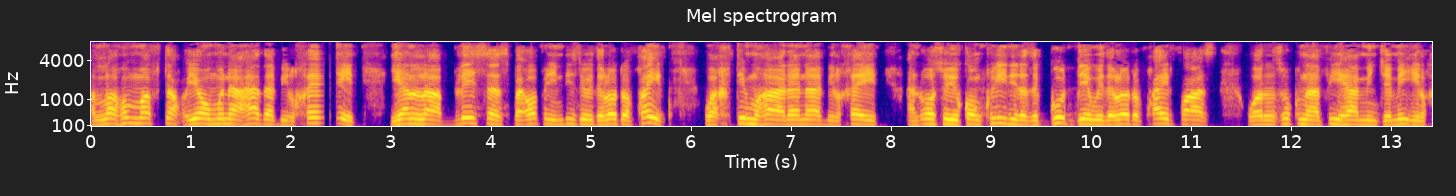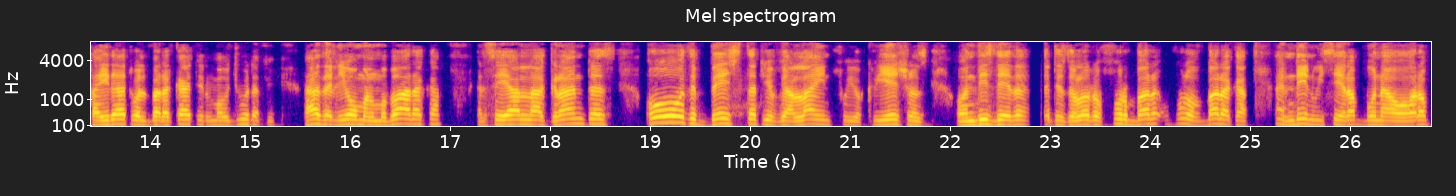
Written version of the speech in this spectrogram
Allahumma aftah yawmuna hadha bil khayr. Ya Allah, bless us by opening this day with a lot of khayr. Wa khtimha lana bil khayr. And also you conclude it as a good day with a lot of khayr for us. Wa rizukna fiha min jami'i al khayrat wal barakat al mawjuda fi hadha al yawm al mubarakah and say, Allah, grant us all the best that you've aligned for your creations on this day. That is a lot of full, bar- full of barakah. And then we say, Rabbuna wa Rabb.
